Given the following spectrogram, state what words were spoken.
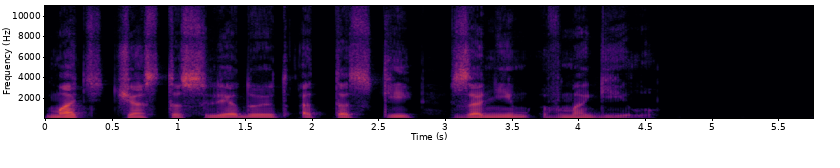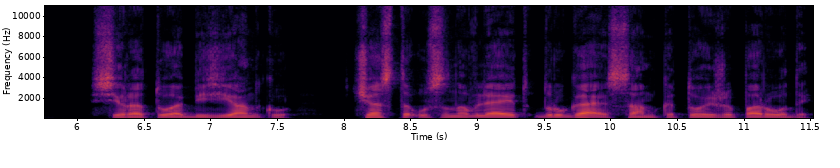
мать часто следует от тоски за ним в могилу. Сироту-обезьянку часто усыновляет другая самка той же породы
